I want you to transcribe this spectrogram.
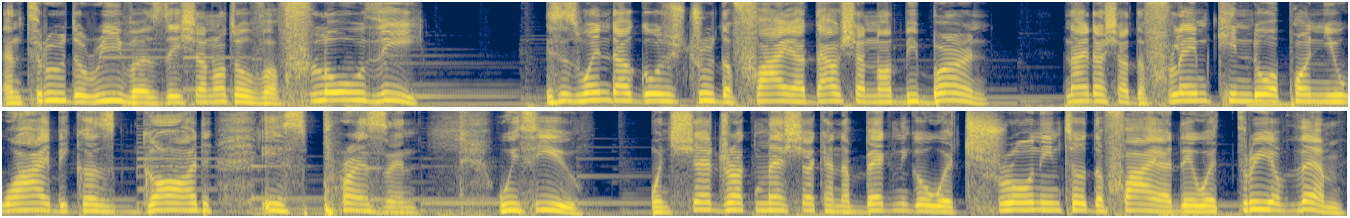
and through the rivers they shall not overflow thee. It says, when thou goest through the fire, thou shalt not be burned, neither shall the flame kindle upon you. Why? Because God is present with you. When Shadrach, Meshach, and Abednego were thrown into the fire, there were three of them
